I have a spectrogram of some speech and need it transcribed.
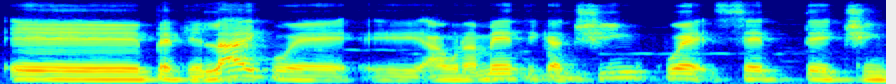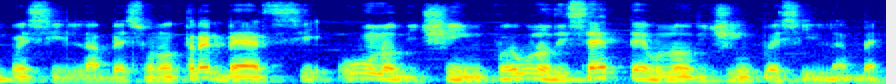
Eh, perché l'Haiku è- eh, ha una metrica 5, 7, 5 sillabe, sono tre versi, uno di 5, uno di 7 e uno di 5 sillabe.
